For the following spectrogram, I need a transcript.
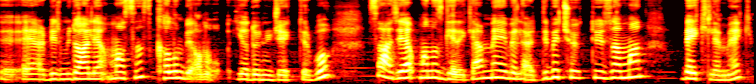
e, eğer bir müdahale yapmazsanız kalın bir anaya dönecektir bu. Sadece yapmanız gereken meyveler dibe çöktüğü zaman beklemek.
